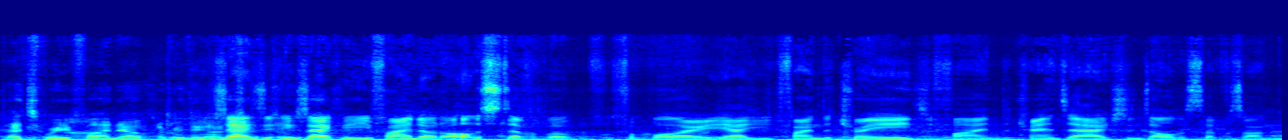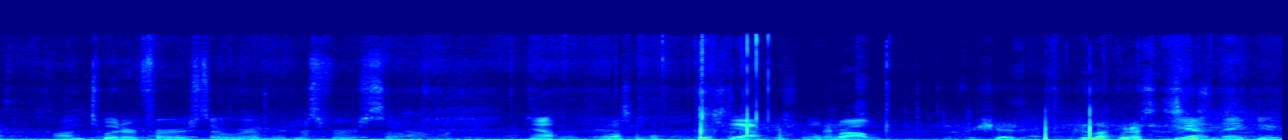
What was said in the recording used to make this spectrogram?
that's where you find out everything. Exactly, exactly. You find out all the stuff about football. Yeah, you find the trades, you find the transactions, all the stuff is on on Twitter first or wherever it is first. So, yeah, Awesome. Yeah, no problem. Appreciate it. Good luck with the rest of the Yeah, thank you.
